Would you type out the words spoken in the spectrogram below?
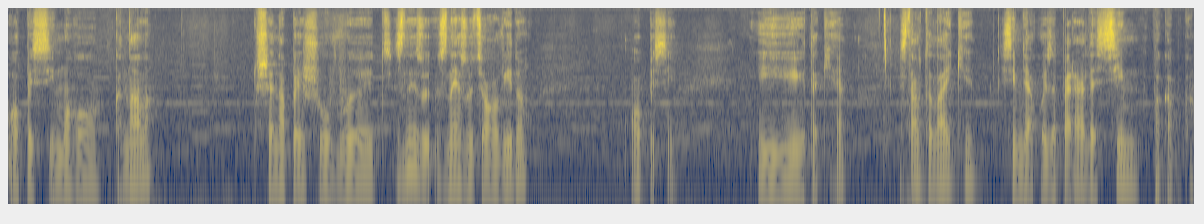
описі мого канала. Ще напишу в, знизу, знизу цього відео. Описі. І таке. Ставте лайки. Всім дякую за перегляд, всім пока-пока.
